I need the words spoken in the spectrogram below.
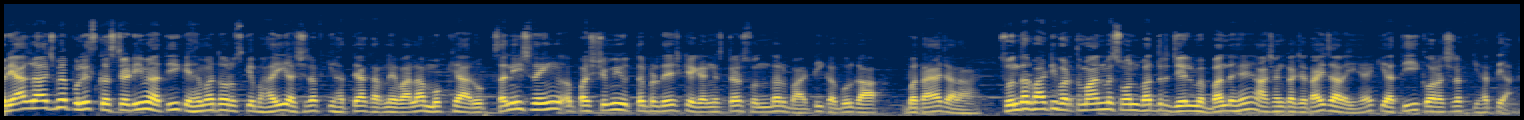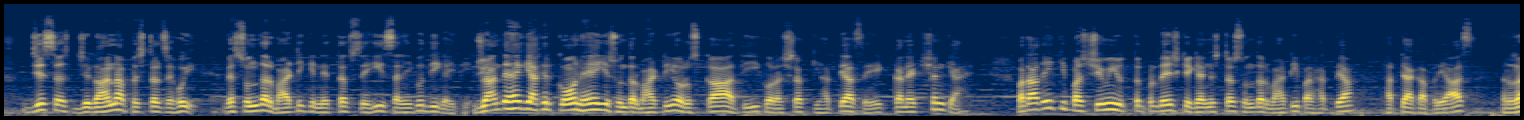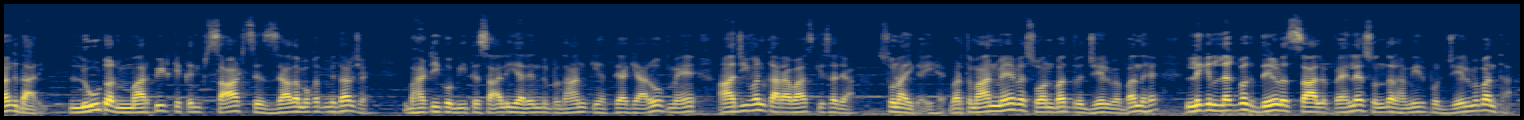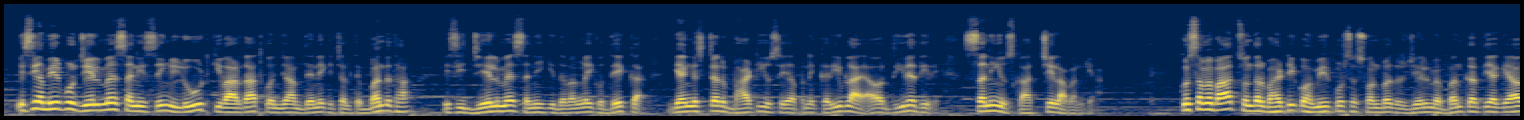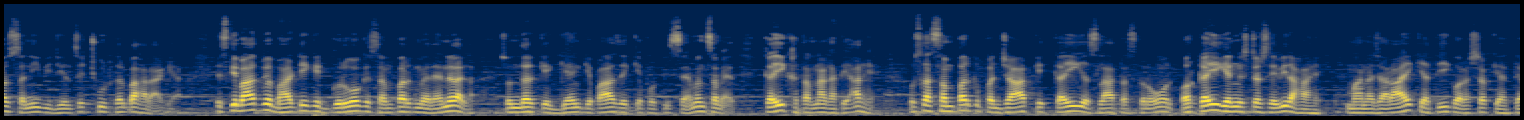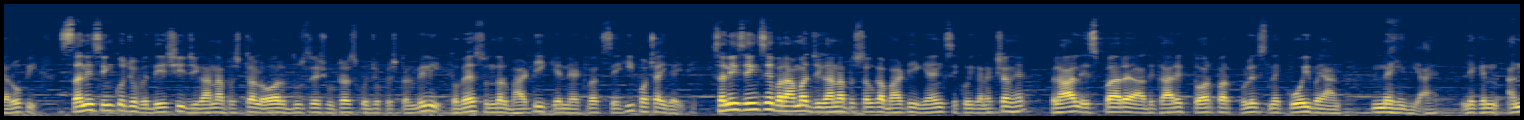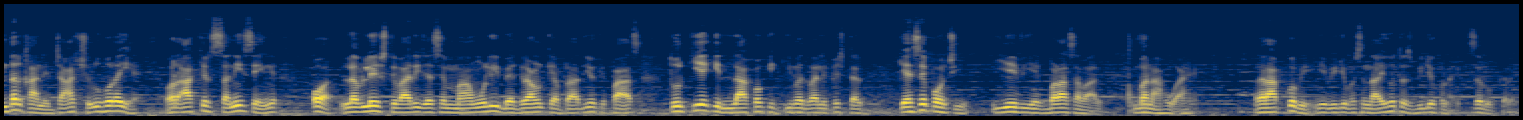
प्रयागराज में police custody में अतीक अहमद और उसके भाई अशरफ की हत्या करने वाला मुख्य आरोप। सनी सिंह, पश्चिमी उत्तर प्रदेश के गैंगस्टर सुंदर भाटी का गुर्गा बताया जा रहा है। सुंदर भाटी वर्तमान में सोनभद्र जेल में बंद है। आशंका जताई जा रही है कि अतीक और अशरफ की हत्या जिस जिगाना पिस्टल से हुई, वह सुंदर भाटी के नेतृत्व से ही सनी को दी गई थी। जानते हैं कि आखिर कौन है ये सुंदर भाटी और उसका अतीक और अशरफ की हत्या से कनेक्शन क्या है? बता दें कि पश्चिमी उत्तर प्रदेश के गैंगस्टर सुंदर भाटी पर हत्या हत्या का प्रयास, रंगदारी, लूट और मारपीट के करीब 60 से ज़्यादा मुकदमे दर्ज है। भाटी को बीते साल ही हरेंद्र प्रधान की हत्या के आरोप में आजीवन कारावास की सजा सुनाई गई है। वर्तमान में वह सोनभद्र जेल में बंद है, लेकिन लगभग डेढ़ साल पहले सुंदर हमीरपुर जेल में बंद था। इसी हमीरपुर जेल में सनी सिंह लूट की वारदात को अंजाम देने के चलते बंद था। इसी जेल में सनी की दबंगई को देखकर गैंगस्टर भाटी उसे अपने करीब लाया और धीरे धीरे सनी उसका चेला बन गया। कुछ समय बाद सुंदर भाटी को हमीरपुर से सोनभद्र जेल में बंद कर दिया गया और सनी भी जेल से छूटकर बाहर आ गया। इसके बाद वह भाटी के गुरुओं के संपर्क में रहने लगा। सुंदर के गैंग के पास ए के फोर्टी सेवन समेत कई खतरनाक हथियार हैं। उसका संपर्क पंजाब के कई असलाह तस्करों और कई गैंगस्टर से भी रहा है। माना जा रहा है कि अतीक और अशरफ के हत्यारोपी, सनी सिंह को जो विदेशी जिगाना पिस्टल और दूसरे शूटर्स को जो पिस्टल मिली तो वह सुंदर भाटी के नेटवर्क से ही पहुंचाई गई थी। सनी सिंह से बरामद जिगाना पिस्टल का भाटी गैंग से कोई कनेक्शन है? फ़िलहाल इस पर आधिकारिक तौर पर पुलिस ने कोई बयान नहीं दिया है, लेकिन अंदर खाने जाँच शुरू हो रही है और आखिर सनी सिंह और लवलेश तिवारी जैसे मामूली बैकग्राउंड के अपराधियों के पास तुर्की की लाखों की कीमत वाली पिस्टल कैसे पहुँची, ये भी एक बड़ा सवाल बना हुआ है। अगर आपको भी ये वीडियो पसंद आई हो तो इस वीडियो को लाइक ज़रूर करें।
